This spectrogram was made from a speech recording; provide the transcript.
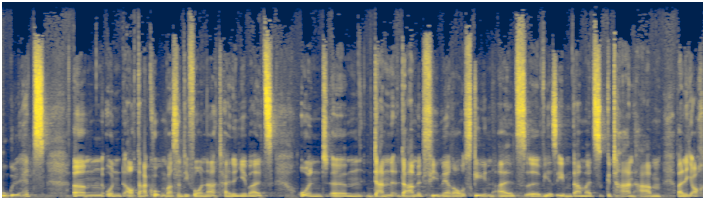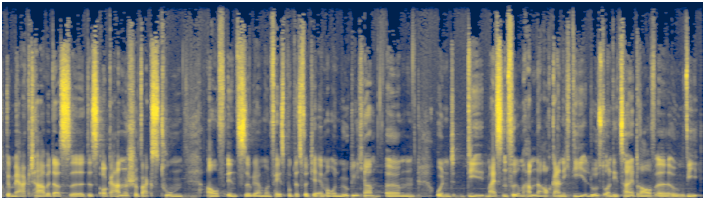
Google Ads ähm, und auch da gucken, was sind die Vor- und Nachteile jeweils. Und ähm, dann damit viel mehr rausgehen, als äh, wir es eben damals getan haben, weil ich auch gemerkt habe, dass äh, das organische Wachstum auf Instagram und Facebook, das wird ja immer unmöglicher. Ähm, und die meisten Firmen haben da auch gar nicht die Lust und die Zeit drauf, äh, irgendwie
